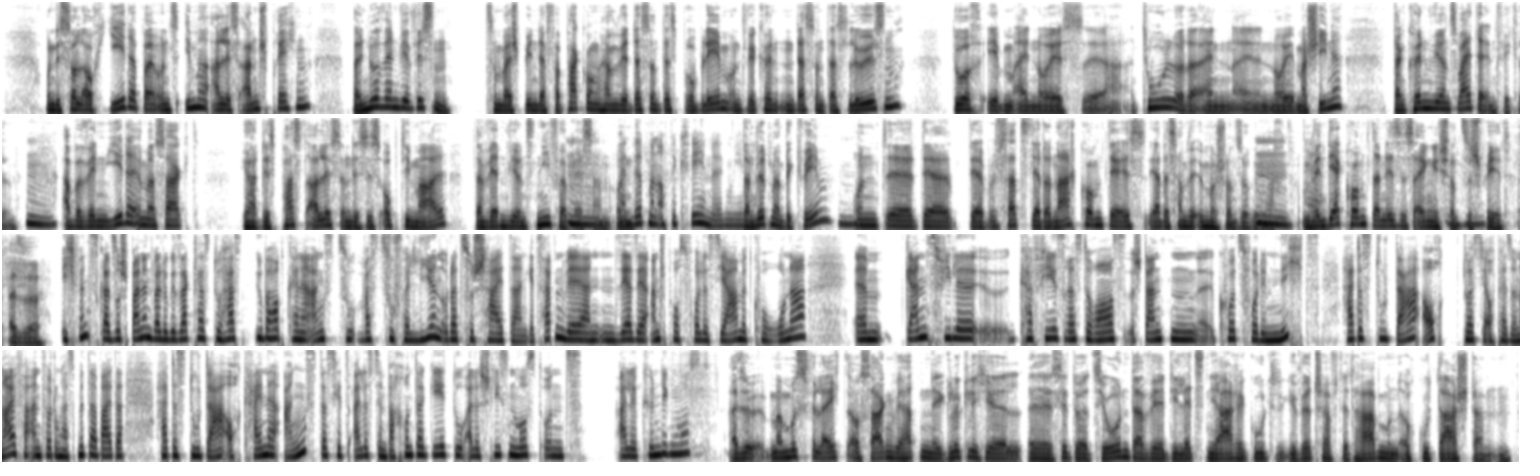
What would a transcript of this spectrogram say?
Und es soll auch jeder bei uns immer alles ansprechen, weil nur wenn wir wissen, zum Beispiel in der Verpackung haben wir das und das Problem und wir könnten das und das lösen durch eben ein neues äh, Tool oder ein, eine neue Maschine, dann können wir uns weiterentwickeln. Mhm. Aber wenn jeder immer sagt, ja, das passt alles und es ist optimal, dann werden wir uns nie verbessern. Mhm, dann und wird man auch bequem irgendwie. dann ne? wird man bequem Mhm. und äh, der, der Satz, der danach kommt, der ist, ja, das haben wir immer schon so gemacht. Mhm, und ja. wenn der kommt, dann ist es eigentlich schon zu spät. Also Ich finde es gerade so spannend, weil du gesagt hast, du hast überhaupt keine Angst, zu, was zu verlieren oder zu scheitern. Jetzt hatten wir ja ein sehr, sehr anspruchsvolles Jahr mit Corona. Ähm, ganz viele äh, Cafés, Restaurants standen äh, kurz vor dem Nichts. Hattest du da auch, du hast ja auch Personalverantwortung, hast Mitarbeiter, hattest du da auch keine Angst, dass jetzt alles den Bach runtergeht, du alles schließen musst und alle kündigen musst? Also man muss vielleicht auch sagen, wir hatten eine glückliche äh, Situation, da wir die letzten Jahre gut gewirtschaftet haben und auch gut dastanden.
